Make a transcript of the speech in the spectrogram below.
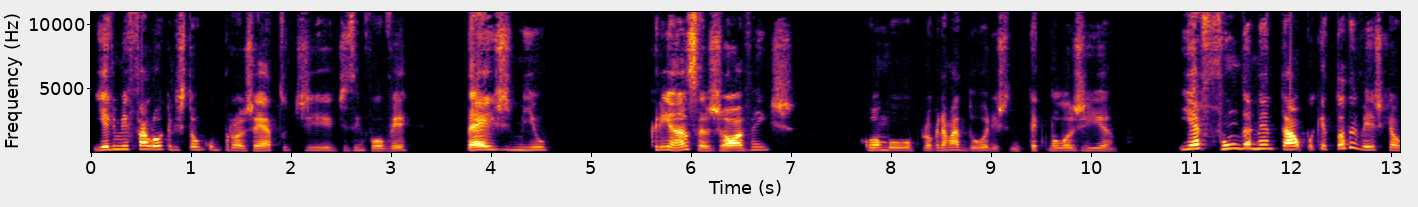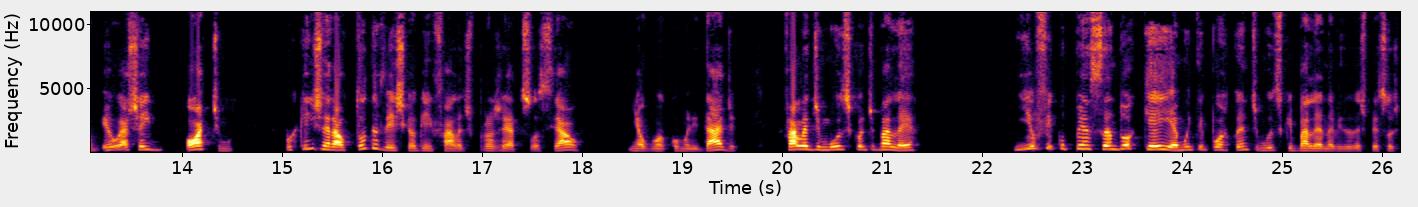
e ele me falou que eles estão com um projeto de desenvolver 10 mil crianças, jovens, como programadores em tecnologia. E é fundamental, porque toda vez que eu, eu achei ótimo porque, em geral, toda vez que alguém fala de projeto social em alguma comunidade, fala de música ou de balé. E eu fico pensando, ok, é muito importante música e balé na vida das pessoas,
